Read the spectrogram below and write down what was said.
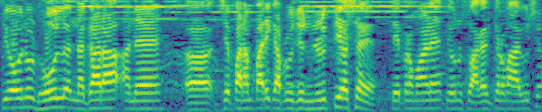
તેઓનું ઢોલ, નગારા અને જે પારંપરિક આપણું જે નૃત્ય છે તે પ્રમાણે તેઓનું સ્વાગત કરવામાં આવ્યું છે.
